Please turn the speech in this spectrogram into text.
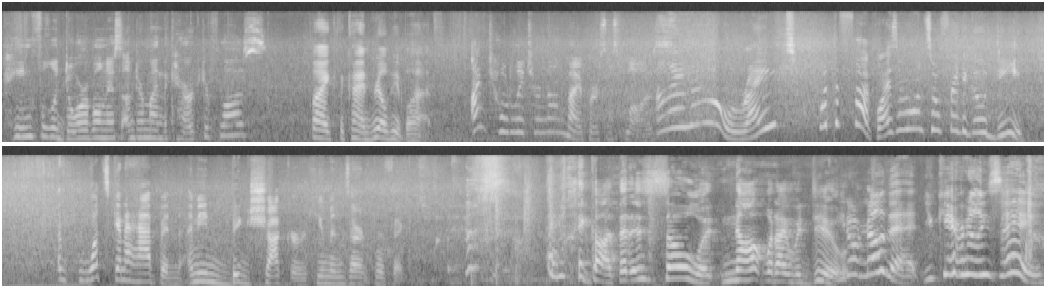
painful adorableness undermine the character flaws? Like the kind real people have. I'm totally turned on by a person's flaws. I know, right? What the fuck? Why is everyone so afraid to go deep? Uh, What's gonna happen? I mean, big shocker. Humans aren't perfect. Oh my god, that is so not what I would do. You don't know that. You can't really say.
